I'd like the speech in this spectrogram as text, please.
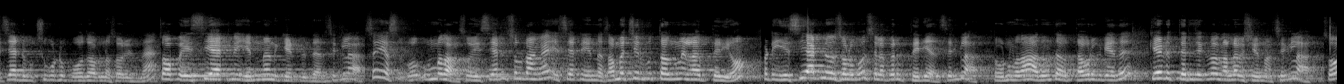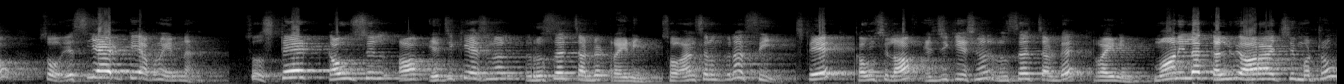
எஸ்சிஆர்டி புக்ஸ் மட்டும் போதும் அப்படின்னு சொல்லியிருந்தேன் ஸோ அப்போ எஸ்சிஆர்டி என்னன்னு கேட்டிருந்தாரு சரிங்களா சார் எஸ் உண்மைதான் ஸோ எஸ்சிஆர்டி சொல்கிறாங்க எஸ்சிஆர்டி என்ன சமச்சீர் புத்தகங்கள்னு எல்லாருக்கும் தெரியும் பட் எஸ்சிஆர்டி சொல்லும்போது சில பேருக்கு தெரியாது சரிங்களா உண்மைதான் அது வந்து தவறு கிடையாது கேட்டு தெரிஞ்சுக்கலாம் நல்ல விஷயம் தான் சரிங்களா ஸோ ஸோ எஸ்சிஆர்டி அப்படின்னா என்ன so state council of educational research and training so answer வந்து C state council of educational research and training மாநில கல்வி ஆராய்ச்சி மற்றும்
